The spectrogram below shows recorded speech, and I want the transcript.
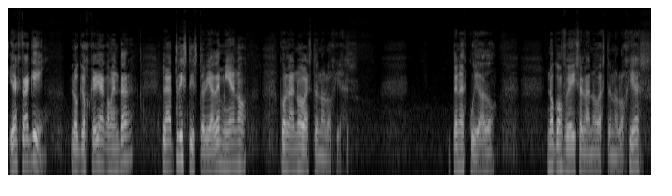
Y hasta aquí lo que os quería comentar, la triste historia de mi ano con las nuevas tecnologías. Tened cuidado, no confiéis en las nuevas tecnologías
